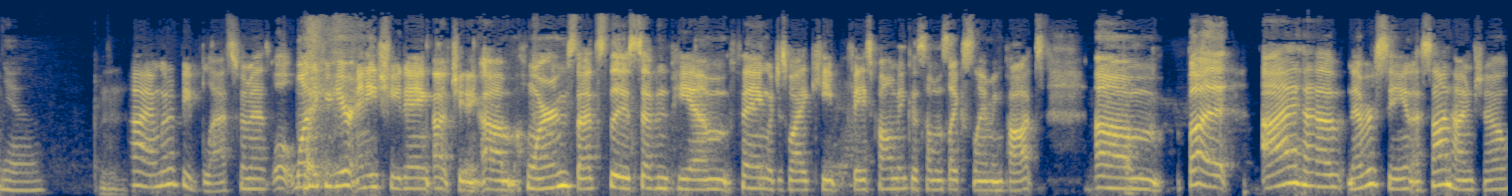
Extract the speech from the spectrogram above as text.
Yeah. Mm-hmm. Hi, I'm gonna be blasphemous. Well, one, if you hear any cheating, uh, cheating, um, horns, that's the 7 p.m. thing, which is why I keep face palming because someone's like slamming pots. Um, but I have never seen a Sondheim show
